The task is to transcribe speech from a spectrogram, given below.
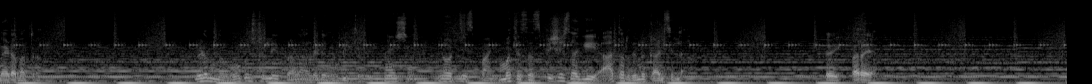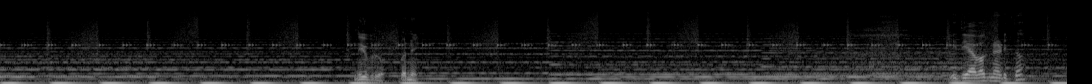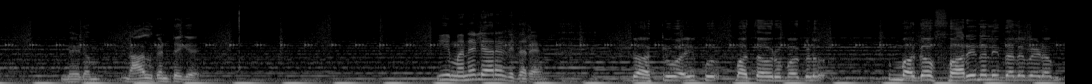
Madam ಹತ್ರ. Madam ನಾವು ಹೋಗೋಷ್ಟರಲ್ಲಿ ಪ್ರಾಣ ಆಲ್ರೆಡಿ ಹೋಗಿತ್ತು. ನೋಟ್ ದಿಸ್ ಪಾಯಿಂಟ್ ಮತ್ತೆ ಸಸ್ಪಿಷಿಯಸ್ ಆಗಿ ಆ ಥರದ್ದೇನು ಕಾಣಿಸಿಲ್ಲ. ಏಯ್ ಬರಯ್ಯ ನೀವ್ರು ಬನ್ನಿ. ಇದು ಯಾವಾಗ ನಡೀತು? ಮೇಡಮ್ ನಾಲ್ಕು ಗಂಟೆಗೆ. ಈ ಮನೇಲಿ ಯಾರ್ಯಾರಿದ್ದಾರೆ? ಡಾಕ್ಟ್ರು ವೈಫು ಮತ್ತವ್ರ ಮಗಳು. ಮಗ ಫಾರಿನಲ್ಲಿದ್ದಾನೆ ಮೇಡಮ್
